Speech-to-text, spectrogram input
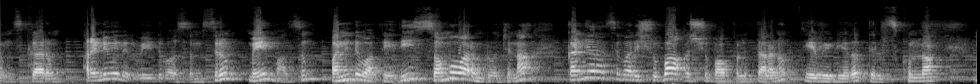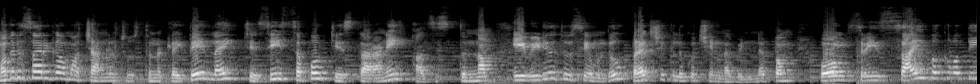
నమస్కారం. రెండు వేల ఇరవై ఐదవ సంవత్సరం మే మాసం పన్నెండవ తేదీ సోమవారం రోజున కన్యారాశి వారి శుభ అశుభ ఫలితాలను ఏ వీడియోలో తెలుసుకుందాం. మొదటిసారిగా మా ఛానల్ చూస్తున్నట్లయితే లైక్ చేసి సపోర్ట్ చేస్తారని ఆశిస్తున్నాం. ఈ వీడియో చూసే ముందు ప్రేక్షకులకు చిన్న విన్నపం. ఓం శ్రీ సాయి భగవతి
